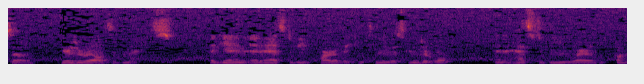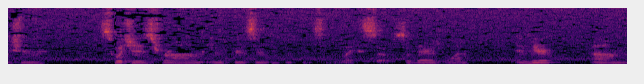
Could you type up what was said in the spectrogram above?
So here's a relative max. Again, it has to be part of a continuous interval, and it has to be where the function switches from increasing to decreasing, like so. So there's one. And here, um,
